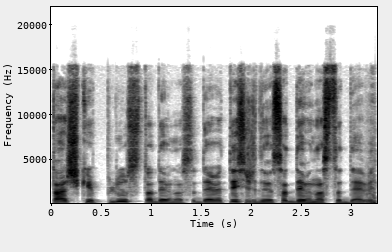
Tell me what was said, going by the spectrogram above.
тачки плюс 199 тисяч 999.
